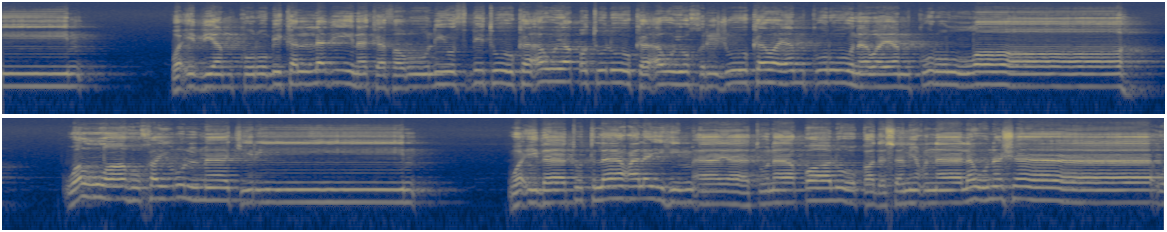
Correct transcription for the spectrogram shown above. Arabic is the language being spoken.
واذ يمكر بك الذين كفروا ليثبتوك أو يقتلوك أو يخرجوك ويمكرون ويمكر الله والله خير الماكرين وإذا تتلى عليهم آياتنا قالوا قد سمعنا لو نشاء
